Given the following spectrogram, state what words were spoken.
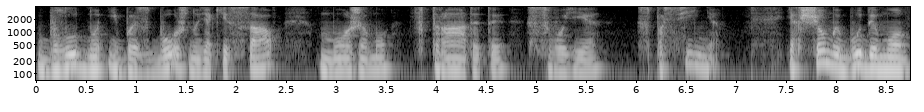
блудно і безбожно, як Ісав, можемо втратити своє спасіння. Якщо ми будемо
